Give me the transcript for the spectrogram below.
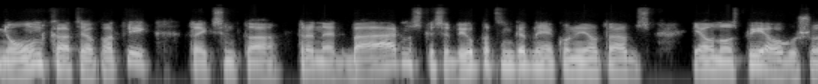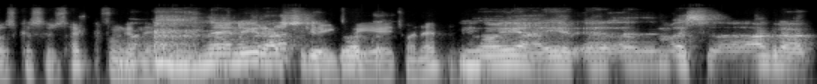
Nu, un kā tev patīk, teiksim, tā, trenēt bērnus, kas ir 12 gadnieki, un jau tādus jaunos pieaugušos, kas ir 16 gadnieki? Nē, nu, ir atšķirīgi pieejas, vai ne? Nu, jā, ir. Es agrāk,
